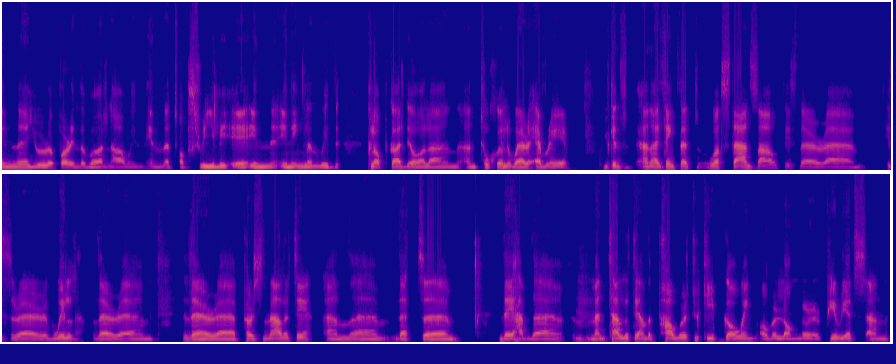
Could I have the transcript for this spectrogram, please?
in Europe or in the world now in in the top three in in England with Klopp, Guardiola, and, and Tuchel, where every you can, and I think that what stands out is their um, is their will, their um, their uh, personality, and um, that um, they have the mentality and the power to keep going over longer periods and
